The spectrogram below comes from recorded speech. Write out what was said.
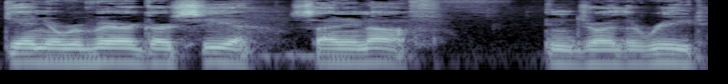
Daniel Rivera Garcia signing off. Enjoy the read.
